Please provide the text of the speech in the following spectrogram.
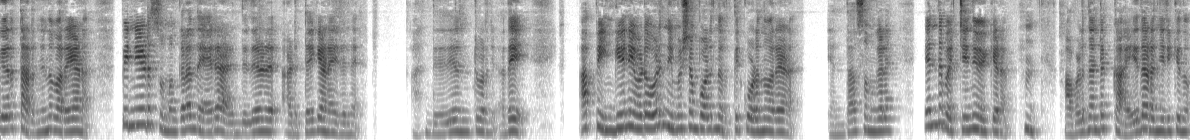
കയറി തടഞ്ഞെന്ന് പറയാണ്. പിന്നീട് സുമംഗല നേരെ അരുന്ധതിയുടെ അടുത്തേക്കാണ് ഇരുന്നത് അരുന്ധതി എന്നിട്ട് പറഞ്ഞു അതെ ആ പിങ്കിനെ ഇവിടെ ഒരു നിമിഷം പോലും നിർത്തിക്കൂടെന്ന് പറയാണ്. എന്താ സുമകളെ എന്ത് പറ്റിയെന്ന് ചോദിക്കണം. അവൾ തന്റെ കൈ തടഞ്ഞിരിക്കുന്നു.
